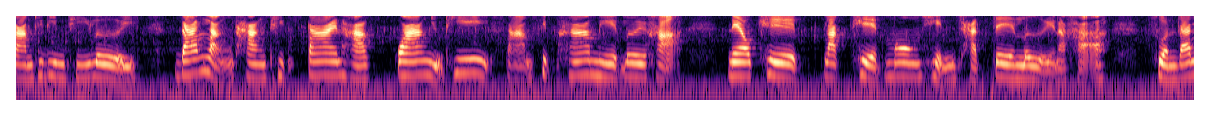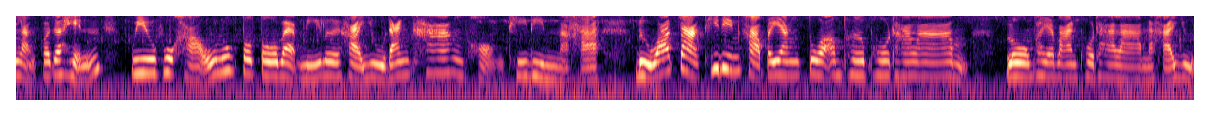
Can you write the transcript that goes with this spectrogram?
ตามที่ดินชี้เลย ด้านหลังทางทิศใต้นะคะ กว้างอยู่ที่ 35 เมตรเลยค่ะ แนวเขตหลักเขตมองเห็นชัดเจนเลยนะคะ ส่วนด้านหลังก็จะเห็นวิวภูเขาลูกโตๆแบบนี้เลยค่ะ อยู่ด้านข้างของที่ดินนะคะ หรือว่าจากที่ดินค่ะไปยังตัวอำเภอโพธาราม โรงพยาบาลโพธารามนะคะ อยู่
